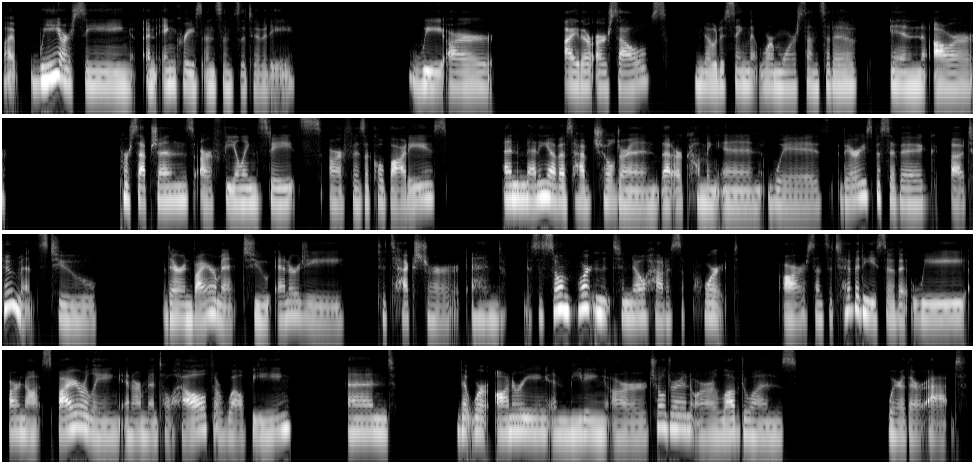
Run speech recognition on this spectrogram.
but we are seeing an increase in sensitivity. We are either ourselves noticing that we're more sensitive in our perceptions, our feeling states, our physical bodies. And many of us have children that are coming in with very specific attunements to their environment, to energy, to texture. And this is so important to know how to support our sensitivity so that we are not spiraling in our mental health or well being, and that we're honoring and meeting our children or our loved ones where they're at.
